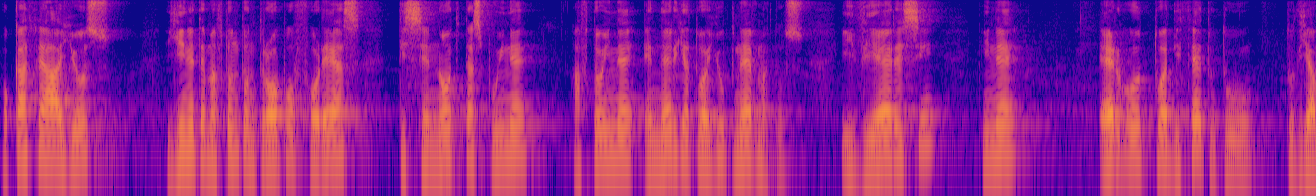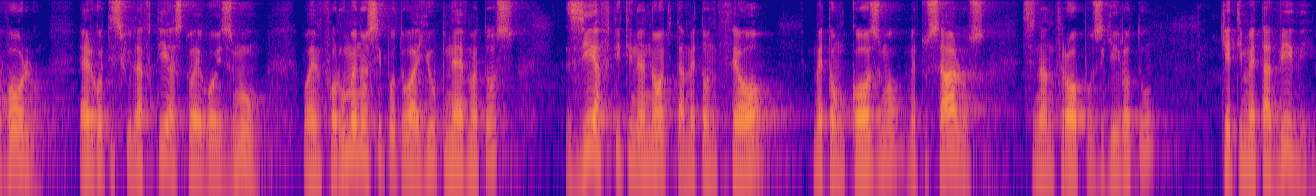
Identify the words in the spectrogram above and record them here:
Ο κάθε Άγιος γίνεται με αυτόν τον τρόπο φορέας της ενότητας που είναι, αυτό είναι ενέργεια του Αγίου Πνεύματος. Η διαίρεση είναι έργο του αντιθέτου, του, του διαβόλου, έργο της φιλαυτίας, του εγωισμού. Ο εμφορούμενος υπό του Αγίου Πνεύματος ζει αυτή την ενότητα με τον Θεό, με τον κόσμο, με τους άλλους συνανθρώπους γύρω του και τη μεταδίδει,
